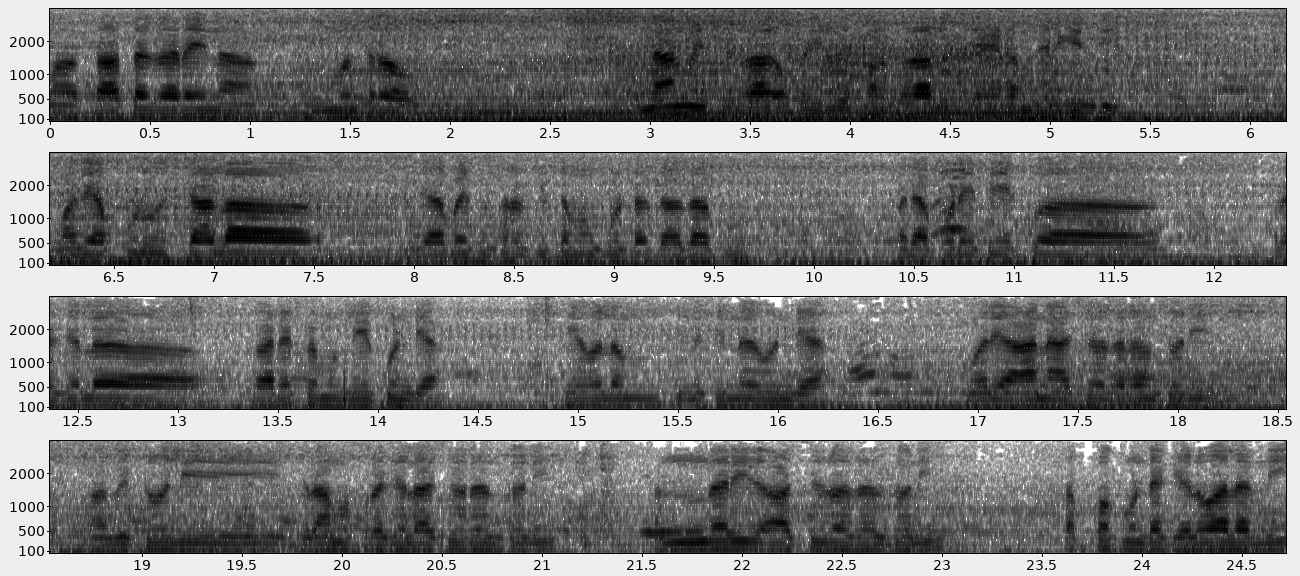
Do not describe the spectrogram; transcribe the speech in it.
మా తాతగారైన హనుమంతరావు నామినేషన్గా ఒక ఇరవై సంవత్సరాలు చేయడం జరిగింది. మరి అప్పుడు చాలా యాభై సంవత్సరాల క్రితం అనుకుంటా దాదాపు. మరి అప్పుడైతే ఎక్కువ ప్రజల కార్యక్రమం లేకుండా కేవలం చిన్న చిన్నవి ఉండే. మరి ఆయన ఆశీర్వాదంతో మా విటోలి గ్రామ ప్రజల ఆశీర్వాదంతో అందరి ఆశీర్వాదాలతో తప్పకుండా గెలవాలని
